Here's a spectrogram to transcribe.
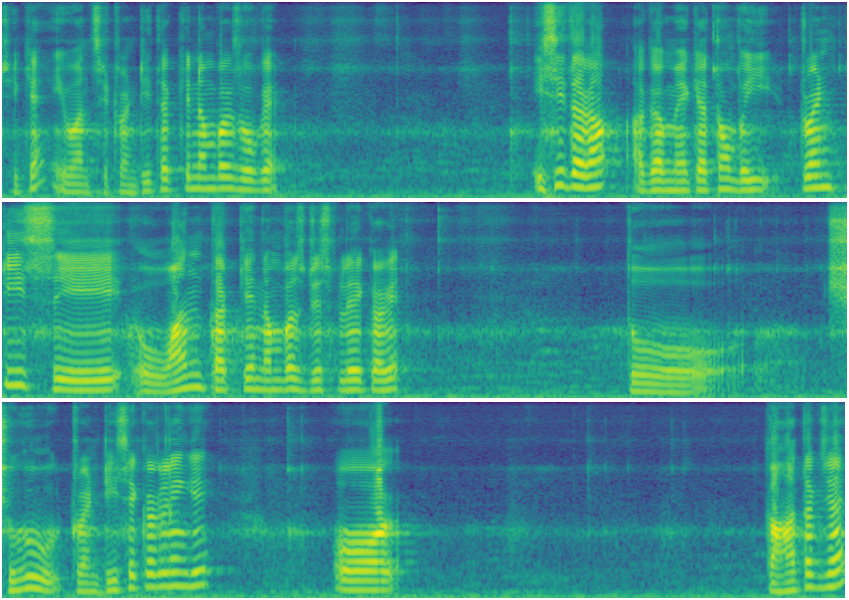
ठीक है, ये वन से ट्वेंटी तक के नंबर्स हो गए। इसी तरह अगर मैं कहता हूँ, भाई, ट्वेंटी से वन तक के नंबर्स डिस्प्ले करें तो शुरू ट्वेंटी से कर लेंगे। और कहाँ तक जाए?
